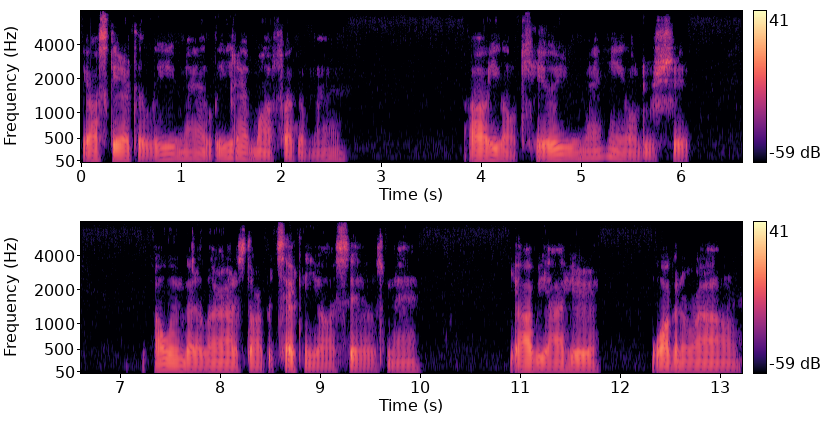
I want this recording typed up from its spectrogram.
Y'all scared to leave, man. Leave that motherfucker, man. Oh, he gonna kill you, man. He ain't gonna do shit. Y'all women better learn how to start protecting yourselves, man. Y'all be out here walking around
